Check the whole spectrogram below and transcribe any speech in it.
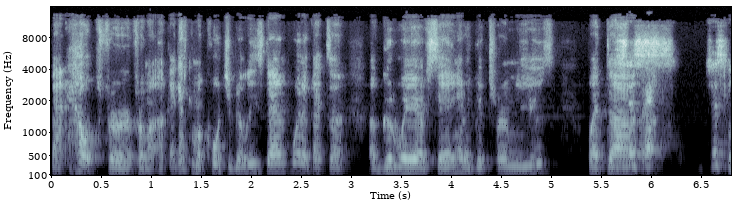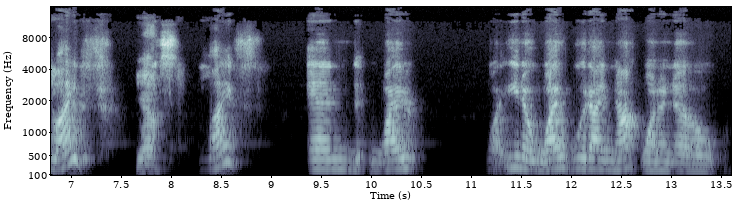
that helps for from a, I guess from a coachability standpoint, if that's a, a good way of saying it, a good term to use. But uh, just just life. Yes, yeah. life. And why, why, you know, why would I not want to know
